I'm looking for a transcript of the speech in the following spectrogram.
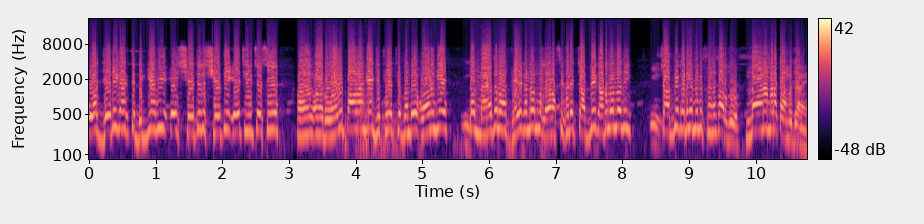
ਔਰ ਜਿਹੜੀ ਗੱਲ ਤੇ ਡਿੱਗੀਆਂ ਵੀ ਇਹ ਛੇਤੀ ਤੋਂ ਛੇਤੀ ਇਹ ਚੀਜ਼ 'ਚ ਅਸੀਂ ਰੋਆ ਵੀ ਪਾਵਾਂਗੇ ਜਿੱਥੇ ਇੱਥੇ ਬੰਦੇ ਆਉਣਗੇ ਤਾਂ ਮੈਂ ਤੁਹਾਨੂੰ ਫੇਰ ਕਹਿੰਦਾ ਮਹੱਲਾ ਨਿਵਾਸੀ ਖੜੇ ਚਾਬੀ ਕੱਢ ਲਓ ਉਹਨਾਂ ਦੀ। ਚਾਬੀ ਕੱਢ ਕੇ ਮੈਨੂੰ ਫੋਨ ਕਰ ਦਿਓ। ਮੈਂ ਨਾ ਮੇਰਾ ਕੰਮ ਜਾਣੇ।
